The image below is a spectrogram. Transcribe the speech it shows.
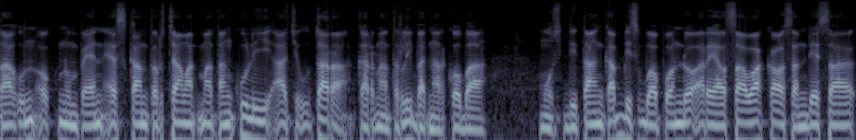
tahun oknum PNS kantor camat Matangkuli Aceh Utara karena terlibat narkoba. Mus ditangkap di sebuah pondok areal sawah kawasan desa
